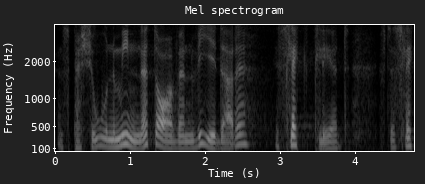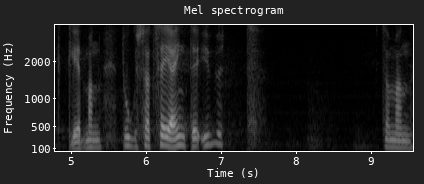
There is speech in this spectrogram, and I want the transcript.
ens person, minnet av en vidare i släktled efter släktled. Man dog så att säga inte ut utan man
